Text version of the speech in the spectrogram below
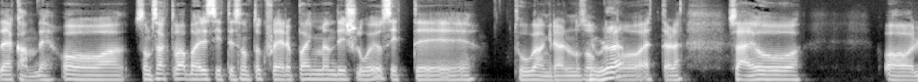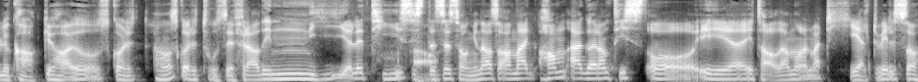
det, kan de. Og som sagt, det var bare City som tok flere poeng, men de slo jo City to ganger eller noe sånt, og etter det så er jo og Lukaku har jo skåret, han tosifra de ni eller ti siste ja. sesongene. Altså han, er, han, er, garantist, og i Italia nå har han vært helt vill, så,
